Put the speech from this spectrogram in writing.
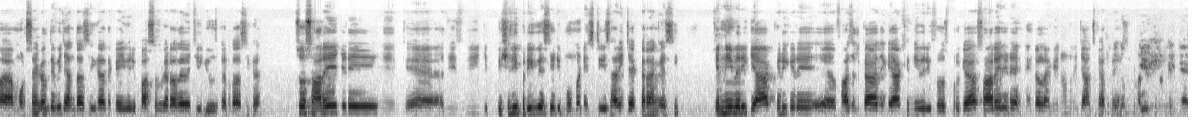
ਮੋਟਰਸਾਈਕਲ ਤੇ ਵੀ ਜਾਂਦਾ ਸੀਗਾ ਤੇ ਕਈ ਵਾਰੀ ਬੱਸ ਵਗੈਰਾ ਦੇ ਵਿੱਚ ਯੂਜ਼ ਕਰਦਾ ਸੀਗਾ। ਸੋ ਸਾਰੇ ਜਿਹੜੇ ਅਸੀਂ ਇਸਦੀ ਪਿਛਲੀ ਪ੍ਰੀਵੀਅਸ ਜਿਹੜੀ ਮੂਵਮੈਂਟ ਹਿਸਟਰੀ ਸਾਰੀ ਚੈੱਕ ਕਰਾਂਗੇ ਅਸੀਂ। ਕਿੰਨੀ ਵਾਰੀ ਗਿਆ ਕਿਹੜੇ ਕਿਹੜੇ ਫਾਜ਼ਿਲਕਾ ਗਿਆ ਕਿੰਨੀ ਵਾਰੀ ਫਿਰੋਜ਼ਪੁਰ ਗਿਆ ਸਾਰੇ ਜਿਹੜੇ ਐਂਗਲ ਹੈਗੇ ਉਹਨਾਂ ਦੀ ਜਾਂਚ ਕਰ ਰਹੇ ਹਾਂ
